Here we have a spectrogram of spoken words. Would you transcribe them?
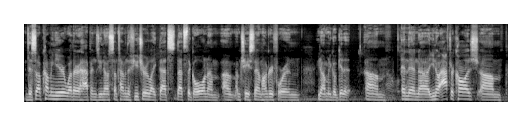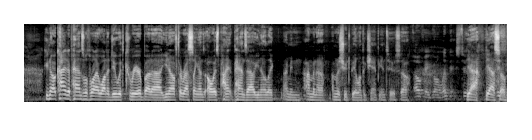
this upcoming year, whether it happens you know sometime in the future, like that's that's the goal, and I'm I'm, I'm chasing it. I'm hungry for it, and you know I'm gonna go get it. Um, And then uh, you know after college. Um, you know, it kind of depends with what I want to do with career, but uh, you know, if the wrestling always pan- pans out, you know, like I mean, I'm gonna I'm gonna shoot to be Olympic champion too. So Okay, going Olympics too. Yeah, yeah, Is, so-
